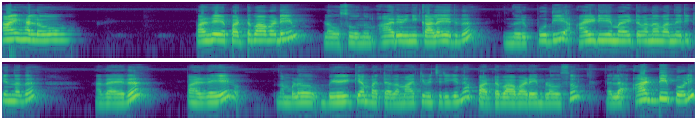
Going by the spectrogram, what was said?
ഹായ് ഹലോ പഴയ പട്ടുപാവടയും ബ്ലൗസും ഒന്നും ആരും ഇനി കളയരുത്. ഇന്നൊരു പുതിയ ഐഡിയയുമായിട്ട് വേണം വന്നിരിക്കുന്നത്. അതായത് പഴയ നമ്മൾ ഉപയോഗിക്കാൻ പറ്റാതെ മാറ്റി വെച്ചിരിക്കുന്ന പട്ടുപാവാടയും ബ്ലൗസും നല്ല അടിപൊളി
